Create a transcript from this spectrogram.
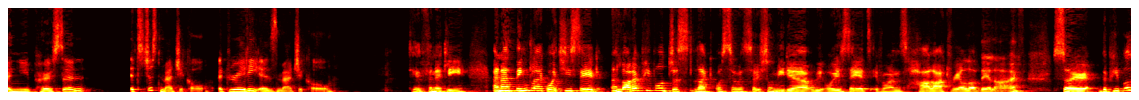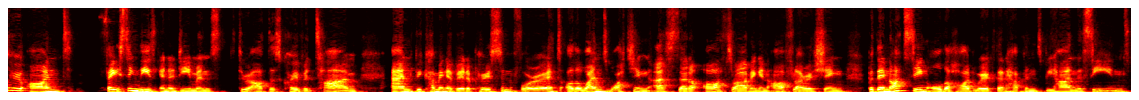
a new person it's just magical it really is magical Definitely. And I think, like what you said, a lot of people just like also with social media, we always say it's everyone's highlight reel of their life. So the people who aren't facing these inner demons throughout this COVID time and becoming a better person for it are the ones watching us that are, are, thriving and are flourishing, but they're not seeing all the hard work that mm-hmm. happens behind the scenes.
